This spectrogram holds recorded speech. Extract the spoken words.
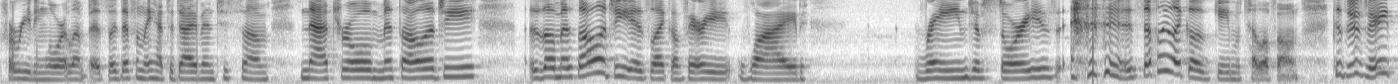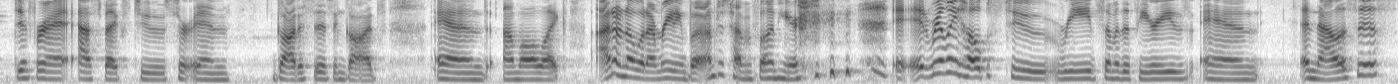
for reading Lore Olympus. I definitely had to dive into some natural mythology. Though mythology is like a very wide range of stories. it's definitely like a game of telephone because there's very different aspects to certain goddesses and gods. And I'm all like, I don't know what I'm reading, but I'm just having fun here. it, it really helps to read some of the theories and analysis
